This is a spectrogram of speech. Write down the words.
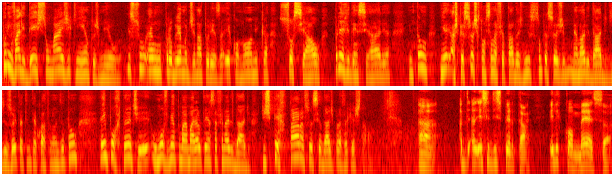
Por invalidez, são mais de 500 mil. Isso é um problema de natureza econômica, social, previdenciária. Então, as pessoas que estão sendo afetadas nisso são pessoas de menor idade, de 18 a 34 anos. Então, é importante, o movimento Mais Amarelo tem essa finalidade, despertar a sociedade para essa questão. Ah, esse despertar, ele começa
